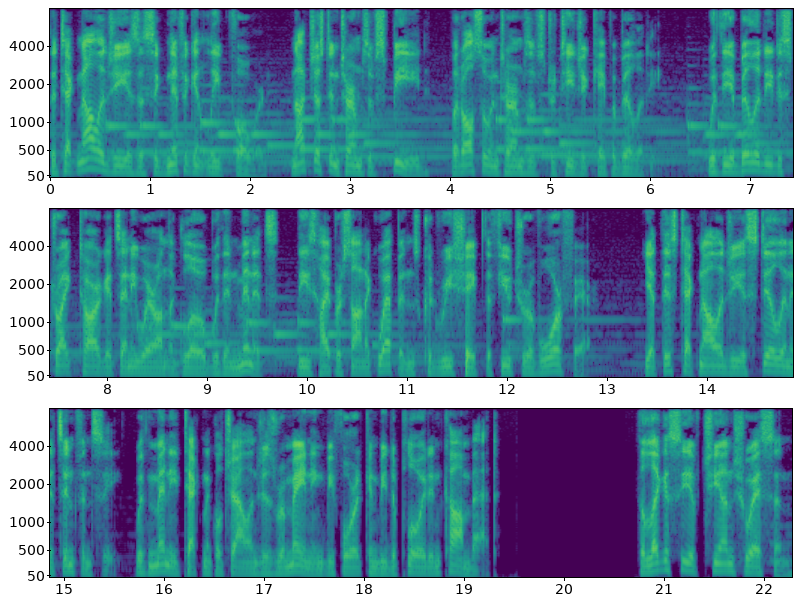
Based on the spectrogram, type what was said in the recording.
The technology is a significant leap forward, not just in terms of speed, but also in terms of strategic capability. With the ability to strike targets anywhere on the globe within minutes, these hypersonic weapons could reshape the future of warfare. Yet this technology is still in its infancy, with many technical challenges remaining before it can be deployed in combat. The legacy of Qian Xuesen.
